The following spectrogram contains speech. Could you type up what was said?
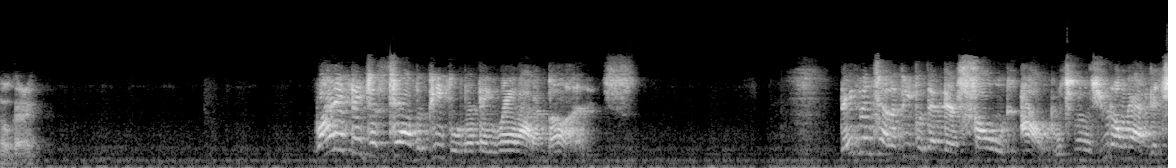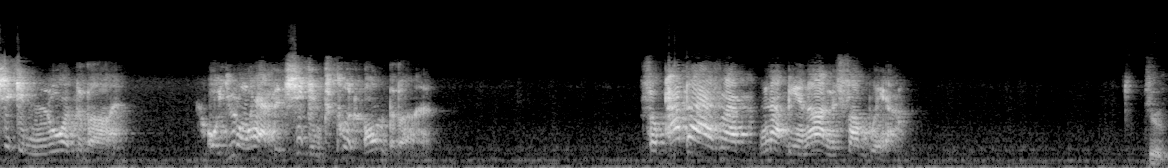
Okay. Why didn't they just tell the people that they ran out of buns? They've been telling people that they're sold out, which means you don't have the chicken nor the bun. Or you don't have the chicken to put on the bun. So Popeye's not, not being honest somewhere. True.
